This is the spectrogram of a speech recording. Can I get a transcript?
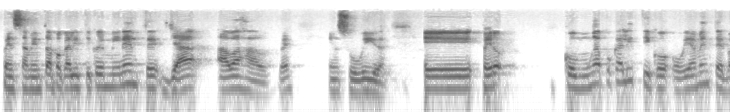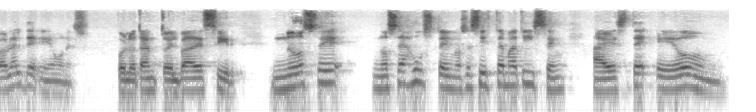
pensamiento apocalíptico inminente ya ha bajado en su vida. Eh, pero como un apocalíptico, obviamente él va a hablar de eones. Por lo tanto, él va a decir, no se, no se ajusten, no se sistematicen a este eón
